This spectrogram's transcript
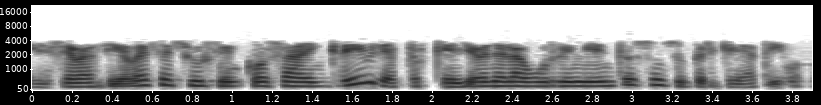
Y ese vacío a veces surgen cosas increíbles, porque ellos en el aburrimiento son súper creativos.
